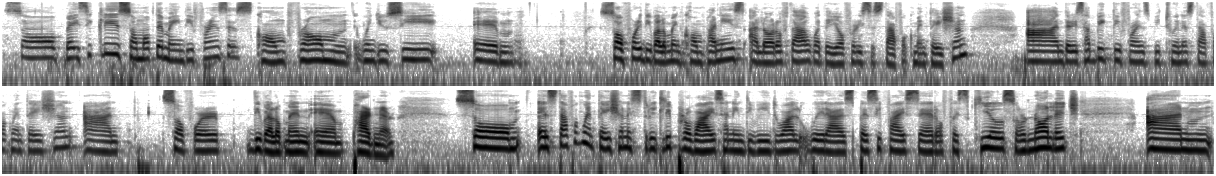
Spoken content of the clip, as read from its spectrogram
So basically, some of the main differences come from when you see um, software development companies. A lot of that, what they offer is staff augmentation, and there is a big difference between a staff augmentation and software development um, partner. So, a staff augmentation strictly provides an individual with a specified set of skills or knowledge, and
